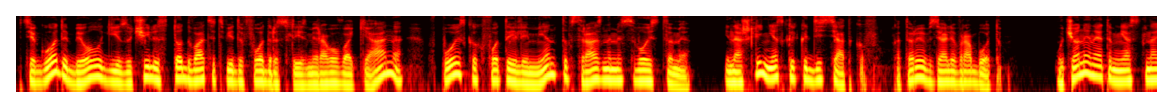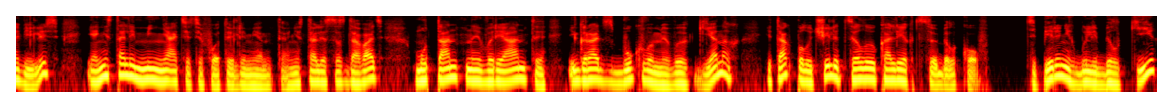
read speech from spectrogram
В те годы биологи изучили 120 видов водорослей из Мирового океана в поисках фотоэлементов с разными свойствами – и нашли несколько десятков, которые взяли в работу. Ученые на этом не остановились, и они стали менять эти фотоэлементы. Они стали создавать мутантные варианты, играть с буквами в их генах, и так получили целую коллекцию белков. Теперь у них были белки,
